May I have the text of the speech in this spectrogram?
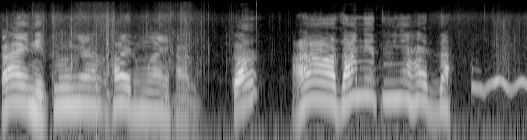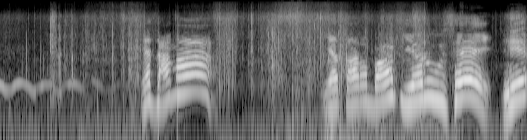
કાંઈ નહીં તું અહીંયા હાર હું અહીં હાર. કા? હા જાને તું અહીંયા હાર જા. એ ધામા! એ તારો બાપ યેરું છે. એ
